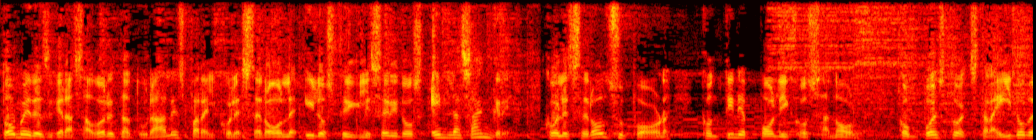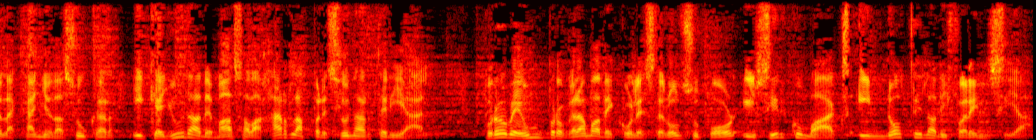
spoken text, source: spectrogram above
Tome desgrasadores naturales para el colesterol y los triglicéridos en la sangre. Colesterol Support contiene policosanol, compuesto extraído de la caña de azúcar y que ayuda además a bajar la presión arterial. Pruebe un programa de Colesterol Support y Circumax y note la diferencia.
